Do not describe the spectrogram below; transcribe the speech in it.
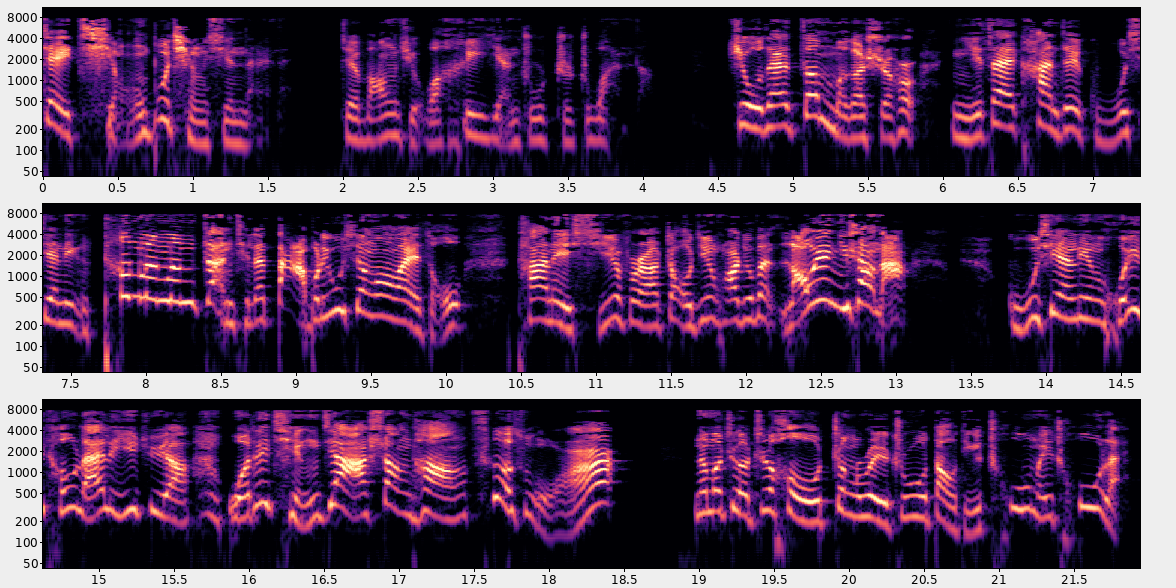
这请不请新奶奶？这王九啊，黑眼珠直转呢。就在这么个时候，你再看这古县令腾楞楞站起来，大步流星往外走。他那媳妇啊，赵金花就问：“老爷，你上哪？”古县令回头来了一句：“啊，我得请假上趟厕所。”那么这之后，郑瑞珠到底出没出来？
